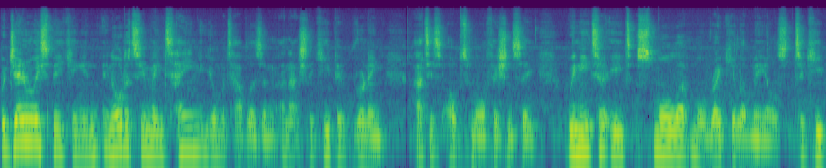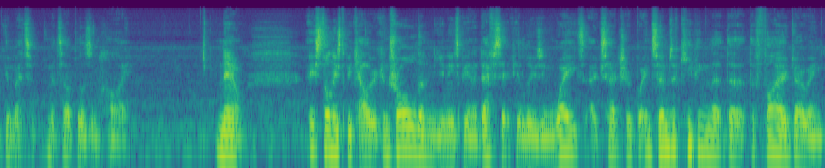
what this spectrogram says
But generally speaking, in, in order to maintain your metabolism and actually keep it running at its optimal efficiency, we need to eat smaller, more regular meals to keep your meta- metabolism high. Now, it still needs to be calorie controlled and you need to be in a deficit if you're losing weight, etc. But in terms of keeping the, the, the fire going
